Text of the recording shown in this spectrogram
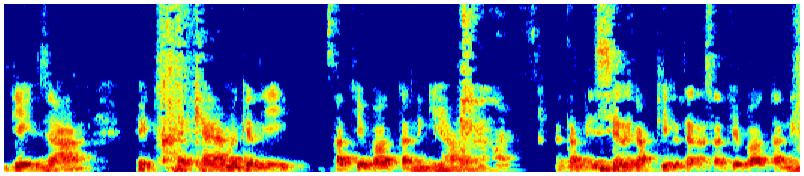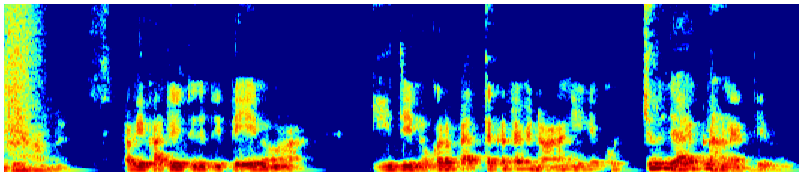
දේසා එක් කැමකදී සත්‍ය පාත්තන්න ගියාම නැත්නම් මේ සෙනගක් කියන තැන සත්‍ය පාත්තන්න ගියාම අපි කටයුතුකදී පේනවා ඊදී නොකර පැත්තකට වෙනවා නම් ඒකේ කොච්චර ජයග්‍රහණයක් තියෙනවද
